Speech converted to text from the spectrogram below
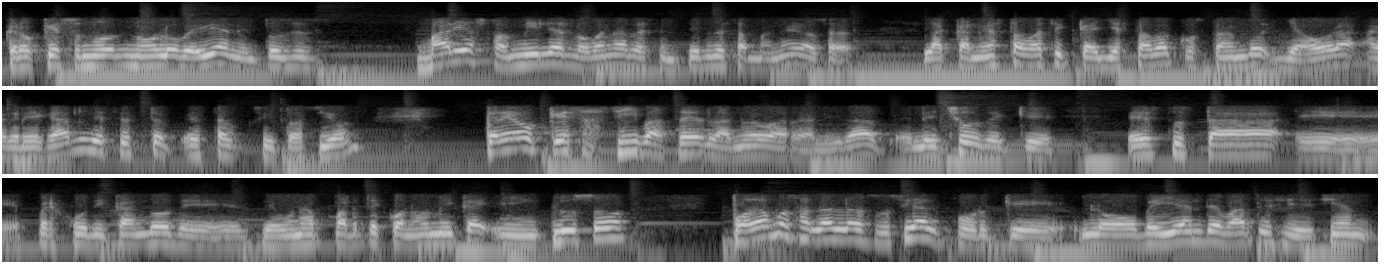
Creo que eso no, no lo veían, entonces varias familias lo van a resentir de esa manera. O sea, la canasta básica ya estaba costando y ahora agregarles este, esta situación, creo que esa sí va a ser la nueva realidad. El hecho de que esto está eh, perjudicando de, una parte económica e incluso podamos hablar de la social, porque lo veían debates y decían,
